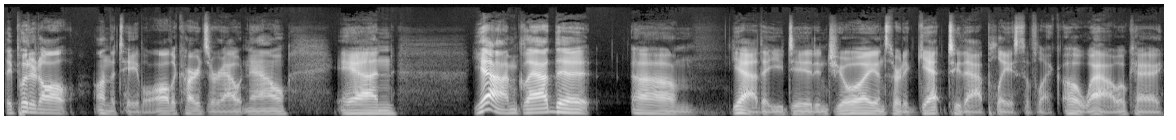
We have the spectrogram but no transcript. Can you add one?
they put it all on the table. All the cards are out now. And yeah i'm glad that um yeah, that you did enjoy and sort of get to that place of like, oh wow, okay,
